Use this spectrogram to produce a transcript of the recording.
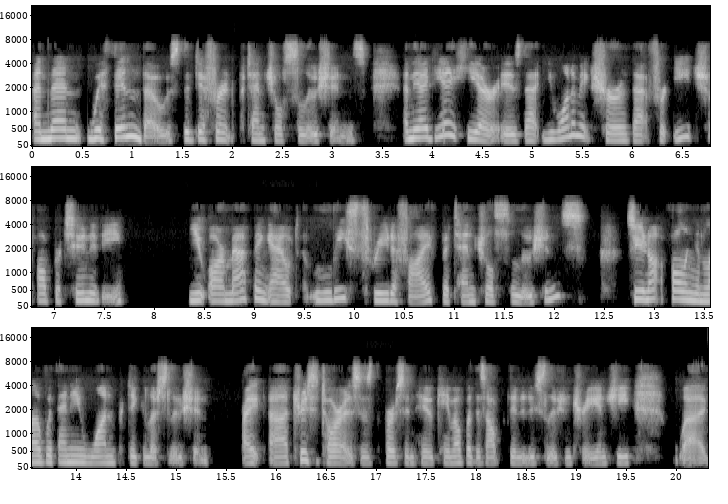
And then within those the different potential solutions. And the idea here is that you want to make sure that for each opportunity you are mapping out at least three to five potential solutions. So you're not falling in love with any one particular solution, right? Uh, Teresa Torres is the person who came up with this opportunity solution tree, and she uh,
